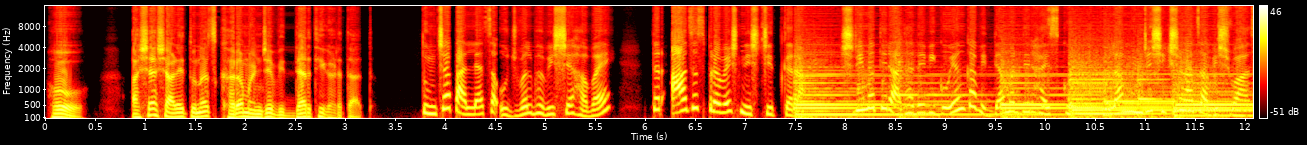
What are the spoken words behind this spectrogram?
हो अशा शाळेतूनच खरं म्हणजे विद्यार्थी घडतात. तुमच्या पाल्याचा उज्ज्वल भविष्य हवंय? तर आजच प्रवेश निश्चित करा. श्रीमती राधादेवी गोयंका विद्यामंदिर हायस्कूल अकोला म्हणजे शिक्षणाचा विश्वास.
